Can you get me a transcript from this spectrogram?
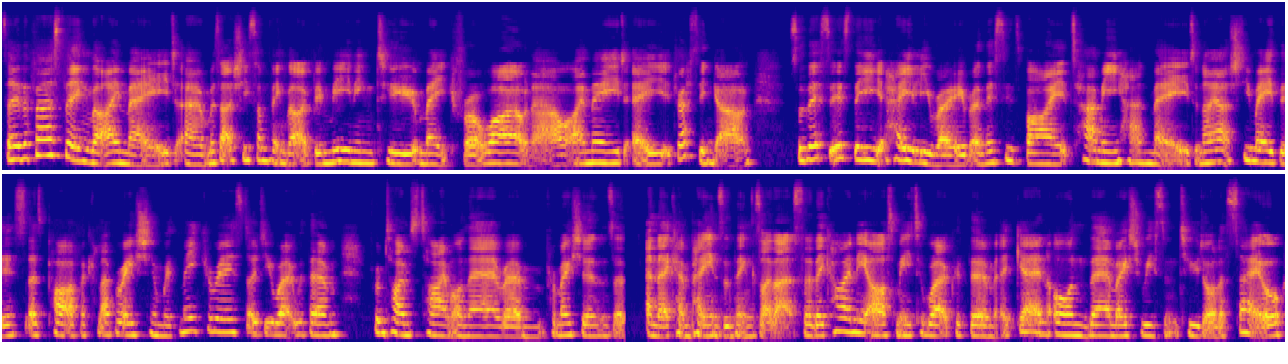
So the first thing that I made um, was actually something that I've been meaning to make for a while now. I made a dressing gown. So this is the Hayley robe and this is by Tammy Handmade and I actually made this as part of a collaboration with Makerist. I do work with them from time to time on their um, promotions and their campaigns and things like that. So they kindly asked me to work with them again on their most recent $2 sale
